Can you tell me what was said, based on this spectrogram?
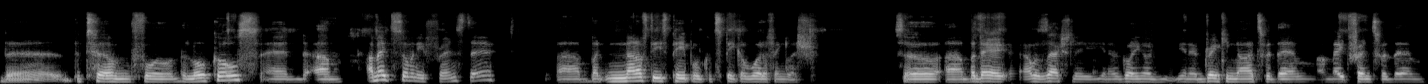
the the term for the locals. And um, I made so many friends there, uh, but none of these people could speak a word of English. So, uh, but they, I was actually, you know, going on, you know, drinking nights with them. I made friends with them.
